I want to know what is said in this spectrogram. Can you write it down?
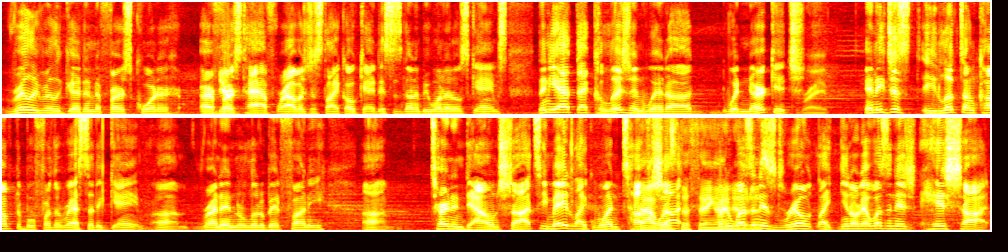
really, really good in the first quarter or Yeah. first half, where I was just like, okay, this is going to be one of those games. Then he had that collision with uh, with Nurkic, Right. And he just he looked uncomfortable for the rest of the game, um, running a little bit funny. Um, Turning down shots, he made like one tough That shot. was the thing but I it wasn't his real like you know that wasn't his his shot.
